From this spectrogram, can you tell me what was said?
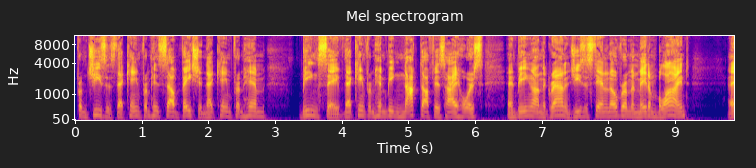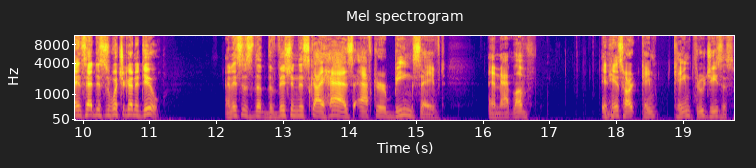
from Jesus, that came from his salvation, that came from him being saved, that came from him being knocked off his high horse and being on the ground, and Jesus standing over him and made him blind and said, This is what you're going to do. And this is the, the vision this guy has after being saved. And that love in his heart came came through Jesus.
